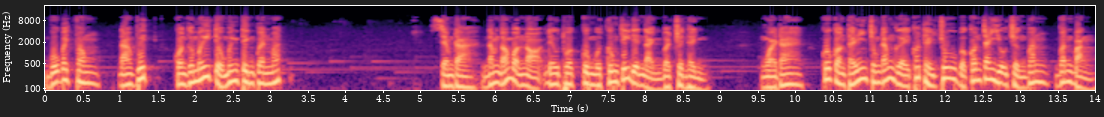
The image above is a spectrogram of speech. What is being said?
Vũ Bách Phong, David còn có mấy tiểu minh tinh quen mắt. Xem ra năm đó bọn nọ đều thuộc cùng một công ty điện ảnh và truyền hình. Ngoài ra cô còn thấy trong đám người có thầy Chu và con trai hiệu trưởng Văn, Văn Bằng.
